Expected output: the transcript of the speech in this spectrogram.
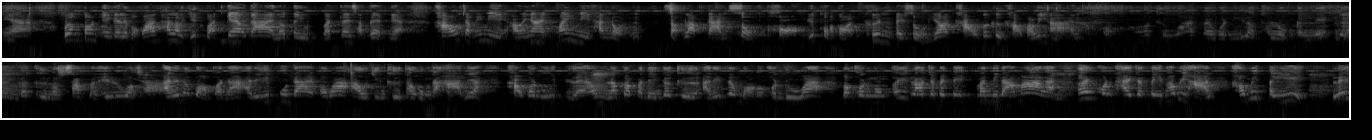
เนี่ยเบื้องต้นเองก็เลยบอกว่าถ้าเรายึดวัดแก้วได้เราตีวัดได้สำเร็จเนี่ยเขาจะไม่มีเอาง่ายๆไม่มีถนนสำหรับการส่งของยุทธปกรณ์ขึ้นไปสู่ยอดเขาก็คือเขาพระวิหาร อ๋อถึงว่าไปวันนี้เราถล่มกันเละเลยอืมก็คือเราซัดมันให้ล่วง ใช่อันนี้ต้องบอกก่อนนะ อันนี้ที่พูดได้เพราะว่าเอาจริงคือทหงทหารเนี่ยเขาก็รู้อยู่แล้ว อืมแล้วก็ประเด็นก็คืออันนี้ต้องบอกกับคนดูว่า บางคนงงเอ้ยเราจะไปตีมันมีดราม่าไงอืมเฮ้ยคนไทยจะตีพระวิหารเขาไม่ตีอืมเละ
